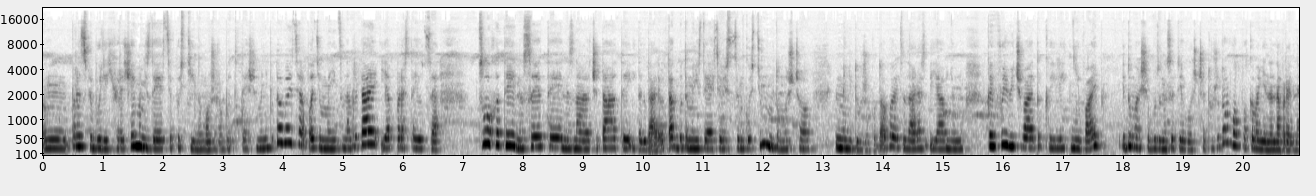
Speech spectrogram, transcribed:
Ем, В принципі, будь-яких речей, мені здається, постійно можу робити те, що мені подобається, а потім мені це набридає, і я перестаю це слухати, носити, не знаю, читати і так далі. Отак буде, мені здається, ось цим костюмом, тому що він мені дуже подобається зараз, і я в ньому кайфую, відчуваю такий літній вайб. І думаю, що буду носити його ще дуже довго, поки мені не набридне.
